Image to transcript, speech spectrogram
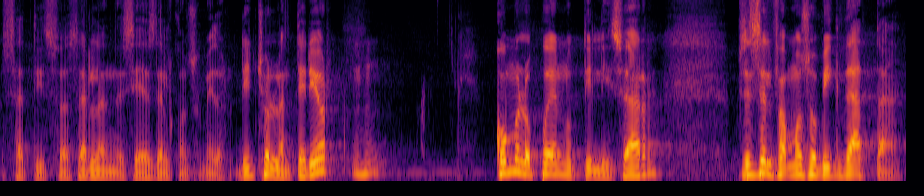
satisfacer las necesidades del consumidor. Dicho lo anterior, ¿cómo lo pueden utilizar? Pues es el famoso Big Data.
